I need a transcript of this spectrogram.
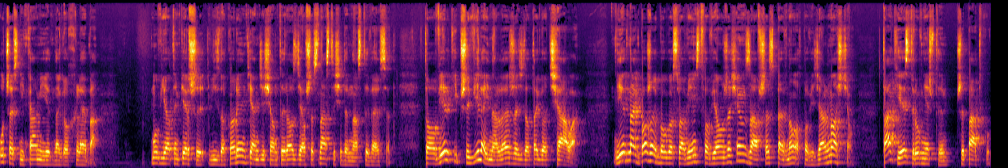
uczestnikami jednego chleba. Mówi o tym pierwszy list do Koryntian, 10 rozdział, 16-17 werset. To wielki przywilej należeć do tego ciała. Jednak Boże błogosławieństwo wiąże się zawsze z pewną odpowiedzialnością. Tak jest również w tym przypadku.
